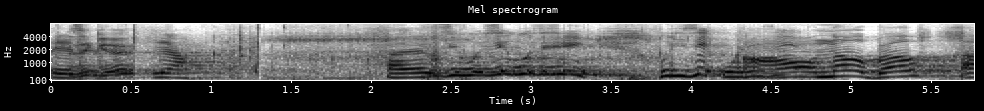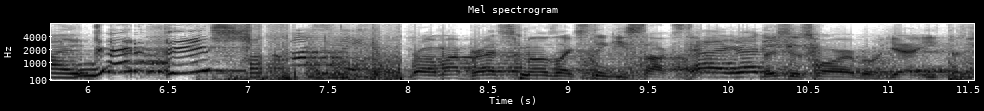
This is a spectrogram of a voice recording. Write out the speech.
Is it good? Yeah. What is it? What is it? What is it? What is it? What is Oh no, bro. Alright. Dead fish. Disgusting. Bro, my breath smells like stinky socks. too. Alright, ready? This is horrible. Yeah, eat this.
